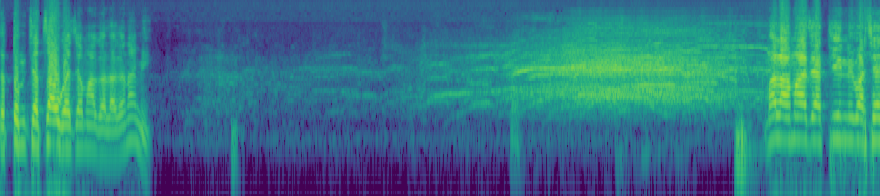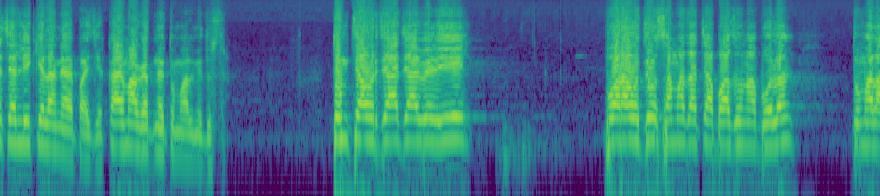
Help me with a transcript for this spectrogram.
तर तुमच्या चौघाच्या मागा लागा ना मी मला माझ्या तीन वर्षाच्या लिकेला न्याय पाहिजे. काय मागत नाही तुम्हाला मी दुसरं? तुमच्यावर ज्या ज्या वेळी येईल पोरावर जो समाजाच्या बाजूने बोलन तुम्हाला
